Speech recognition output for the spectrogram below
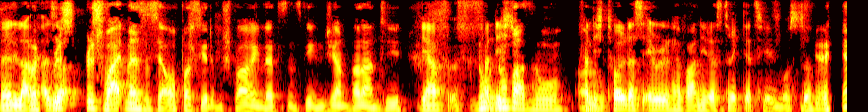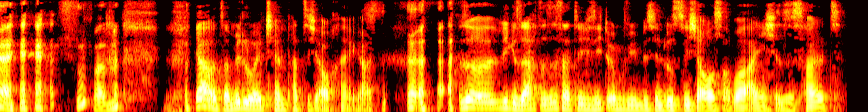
Ne, Aber also, Chris, Chris Whiteman ist es ja auch passiert im Sparring letztens gegen Gian Valanti. Ja, fand, nur, ich, nur mal so. fand also. ich toll, dass Ariel Havani das direkt erzählen musste. ja, super, ne? Ja, unser Middleweight-Champ hat sich auch, na, egal. Also, wie gesagt, es ist natürlich, sieht irgendwie ein bisschen lustig aus, aber eigentlich ist es halt,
